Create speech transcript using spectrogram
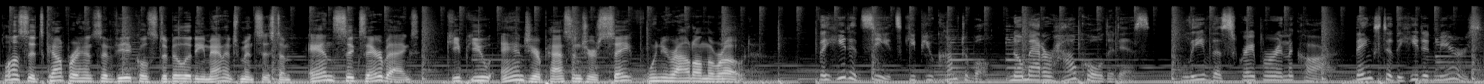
Plus, its comprehensive vehicle stability management system and six airbags keep you and your passengers safe when you're out on the road. The heated seats keep you comfortable no matter how cold it is. Leave the scraper in the car thanks to the heated mirrors.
